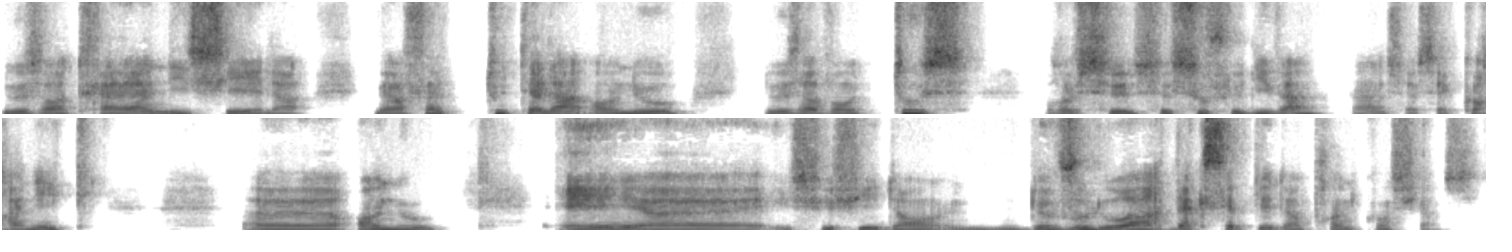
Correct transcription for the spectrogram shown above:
nous entraînent ici et là. Mais en fait, tout est là en nous. Nous avons tous reçu ce souffle divin, hein, ça c'est coranique, euh, en nous. Et euh, il suffit de vouloir, d'accepter d'en prendre conscience.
